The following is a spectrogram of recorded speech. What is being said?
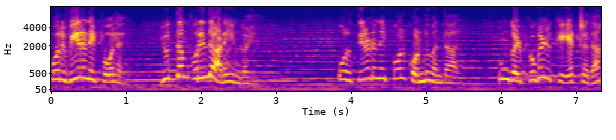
ஒரு வீரனைப் போல யுத்தம் புரிந்து அடையுங்கள். ஒரு திருடனைப் போல் கொண்டு வந்தால் உங்கள் புகழுக்கு ஏற்றதா?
